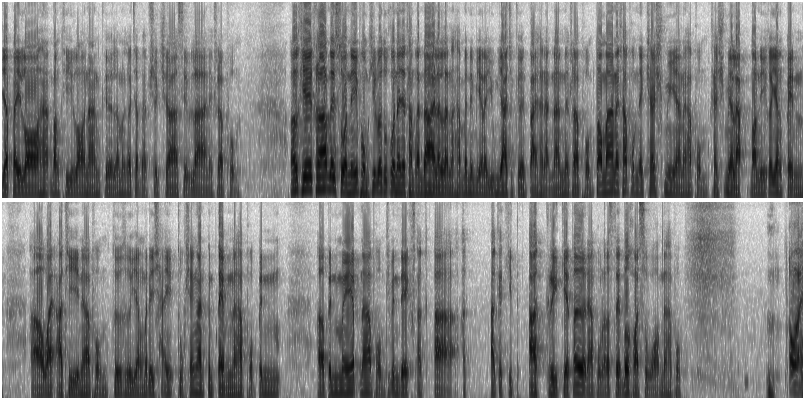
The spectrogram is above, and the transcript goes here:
อย่าไปรอฮะบางทีรอนานเกินแล้วมันก็จะแบบเช็คช้าเสียเวลานะครับผม โอเคครับ ในส่วนนี้ผมคิดว่าทุกคนน่าจะทำกันได้แล้วล่ะนะครับ ไม่ได้มีอะไรยุ่งยากจนเกินไปขนาดนั้นนะครับผมต่อมานะครับผมใน Cashmere นะครับผม Cashmere Lab ตอนนี้ก็ยังเป็นเอ่อ YRT นะครับผมก็คือยังไม่ได้ใช้ถูกใช้งานเต็มๆนะครับผมเป็นเอ่อเป็น MEP นะครับผมที่เป็น DEX อ่าอ่า aggregator นะครับผมแล้วก็ stable coin swap นะครับผมโอ้ย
